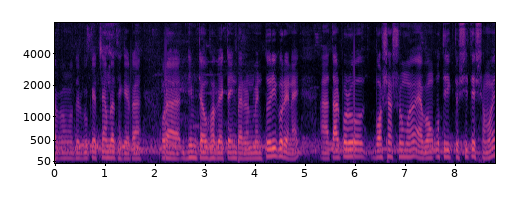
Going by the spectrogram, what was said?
এবং ওদের বুকের চামড়া থেকে ওটা, ওরা ডিমটা ওভাবে একটা এনভায়রনমেন্ট তৈরি করে নেয়। তারপরও বর্ষার সময় এবং অতিরিক্ত শীতের সময়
